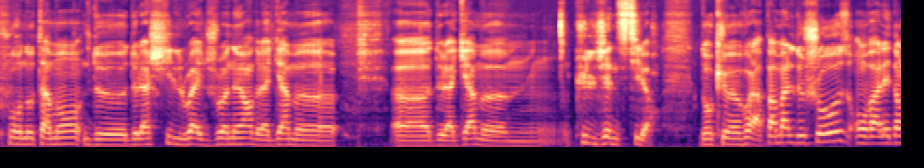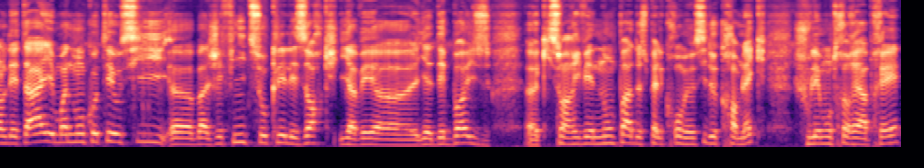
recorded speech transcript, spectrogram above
pour notamment de, de la Shield Rage Runner de la gamme de la gamme euh, Kulgen Stealer. Donc euh, voilà, pas mal de choses. On va aller dans le détail. Moi de mon côté aussi, euh, bah, j'ai fini de socler les orques. Il y avait, euh, il y a des boys euh, qui sont arrivés non pas de Spellcrow mais aussi de Cromlech. Je vous les montrerai après.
